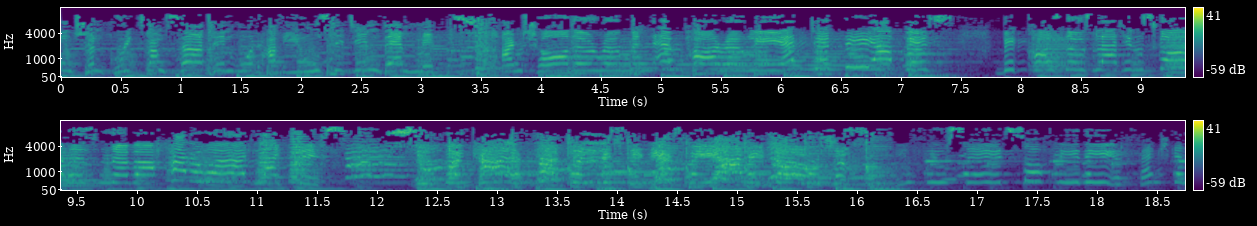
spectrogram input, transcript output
ancient Greeks, I'm certain, would have used it in their myths. I'm sure the Roman Empire only entered the abyss because those Latin scholars never had a word like this. Supercalifragilistic, yes, we are the can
